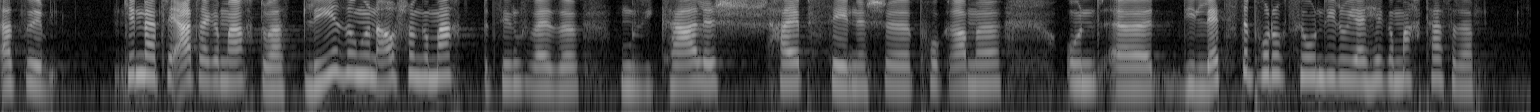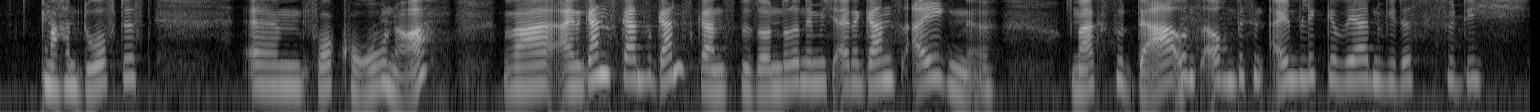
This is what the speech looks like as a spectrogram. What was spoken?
hast du Kindertheater gemacht, du hast Lesungen auch schon gemacht, beziehungsweise musikalisch, halbszenische Programme. Und äh, die letzte Produktion, die du ja hier gemacht hast oder machen durftest, ähm, vor Corona, war eine ganz, ganz, ganz, ganz besondere, nämlich eine ganz eigene. Magst du da uns auch ein bisschen Einblick gewähren, wie das für dich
